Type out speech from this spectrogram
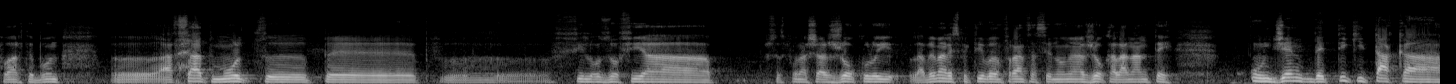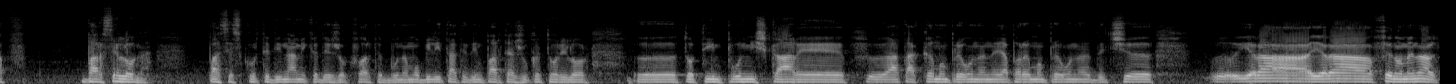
foarte bun. Uh, Axat mult uh, pe uh, filozofia, să spun așa, jocului. La vremea respectivă în Franța se numea joc la Nantes. Un gen de tiki-taka Barcelona pase scurte, dinamică de joc foarte bună, mobilitate din partea jucătorilor, uh, tot timpul în mișcare, uh, atacăm împreună, ne apărăm împreună, deci uh, era, era fenomenal.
